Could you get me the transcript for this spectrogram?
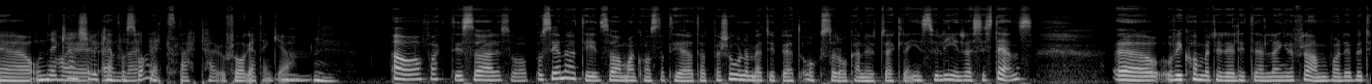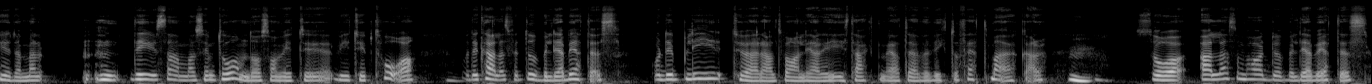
Eh, och nu Det har kanske jag du kan en få svaret. expert här och fråga tänker jag. Mm. Mm. ja, faktiskt så är det så. På senare tid så har man konstaterat att personer med typ 1 också då kan utveckla insulinresistens. Eh, och vi kommer till det lite längre fram vad det betyder. Men det är ju samma symptom då som vid, ty- vid typ 2. Mm. Och det kallas för dubbeldiabetes. Och det blir tyvärr allt vanligare i takt med att övervikt och fetma ökar. Mm. Så alla som har dubbeldiabetes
